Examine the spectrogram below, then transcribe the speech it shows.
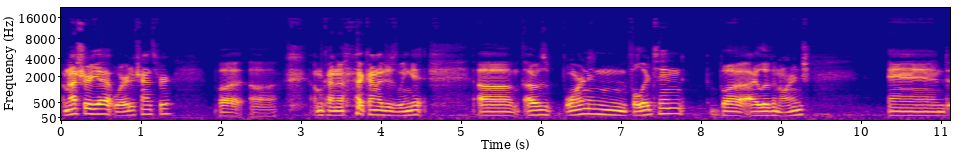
I'm not sure yet where to transfer, but uh, I'm kind of I kind of just wing it. Um, I was born in Fullerton, but I live in Orange, and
